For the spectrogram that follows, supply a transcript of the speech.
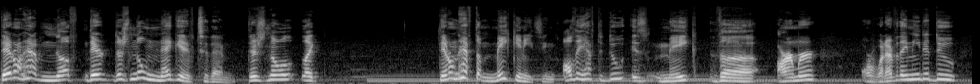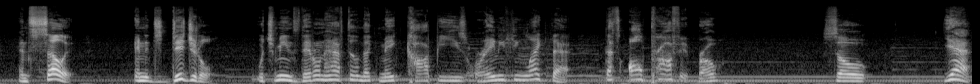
they don't have nothing, there's no negative to them. There's no, like, they don't have to make anything. All they have to do is make the armor or whatever they need to do and sell it. And it's digital, which means they don't have to like make copies or anything like that. That's all profit, bro. So, yeah,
